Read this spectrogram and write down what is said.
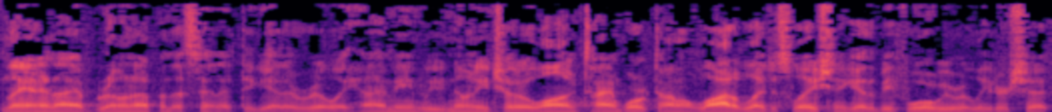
Lan and I have grown up in the Senate together, really. I mean, we've known each other a long time, worked on a lot of legislation together before we were leadership.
